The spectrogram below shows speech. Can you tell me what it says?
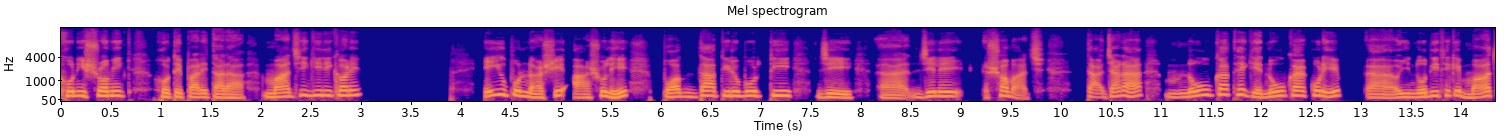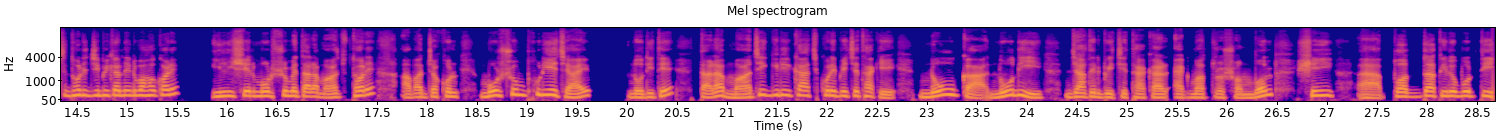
খনি শ্রমিক, হতে পারে তারা মাঝিগিরি করে এই উপন্যাসে আসলে পদ্মা তীরবর্তী যে জেলে সমাজ, তা যারা নৌকা থেকে নৌকা করে ওই নদী থেকে মাছ ধরে জীবিকা নির্বাহ করে, ইলিশের মরশুমে তারা মাছ ধরে, আবার যখন মরশুম ফুরিয়ে যায় নদীতে, তারা মাঝিগিরির কাজ করে বেঁচে থাকে। নৌকা, নদী যাদের বেঁচে থাকার একমাত্র সম্বল, সেই পদ্মা তীরবর্তী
